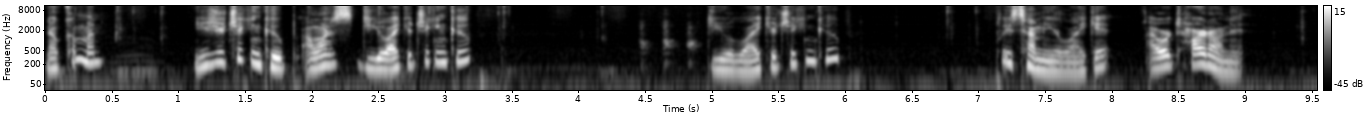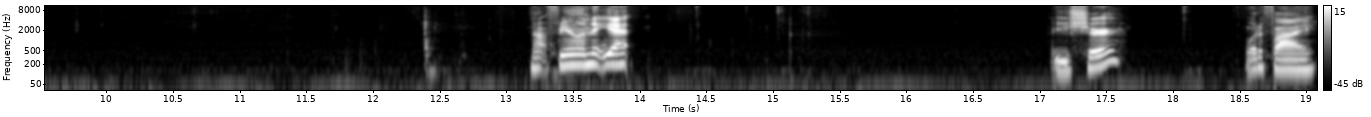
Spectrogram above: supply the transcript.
No, come on, use your chicken coop. I want to. Do you like your chicken coop? Do you like your chicken coop? Please tell me you like it. I worked hard on it. Not feeling it yet? Are you sure? What if I...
